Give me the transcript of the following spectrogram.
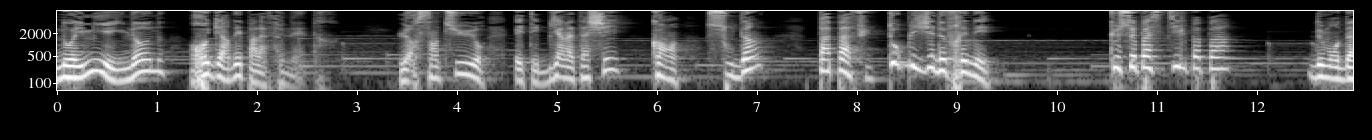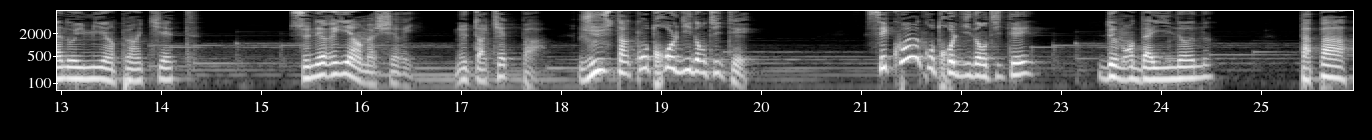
Noémie et Inon regardaient par la fenêtre. Leur ceinture était bien attachée quand, soudain, papa fut obligé de freiner. Que se passe-t-il, papa? demanda Noémie un peu inquiète. Ce n'est rien, ma chérie. Ne t'inquiète pas. Juste un contrôle d'identité. C'est quoi un contrôle d'identité? Demanda Inon. Papa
